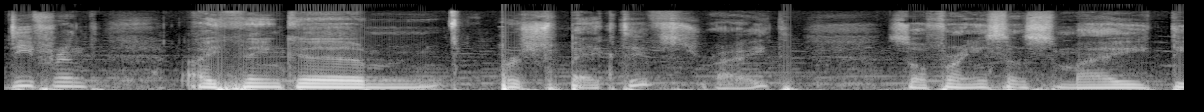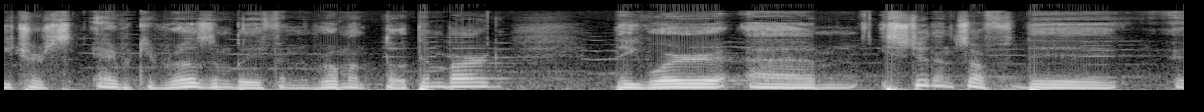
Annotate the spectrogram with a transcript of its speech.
different, I think um, perspectives, right? So, for instance, my teachers Eric Rosenblith and Roman Totenberg, they were um, students of the uh,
